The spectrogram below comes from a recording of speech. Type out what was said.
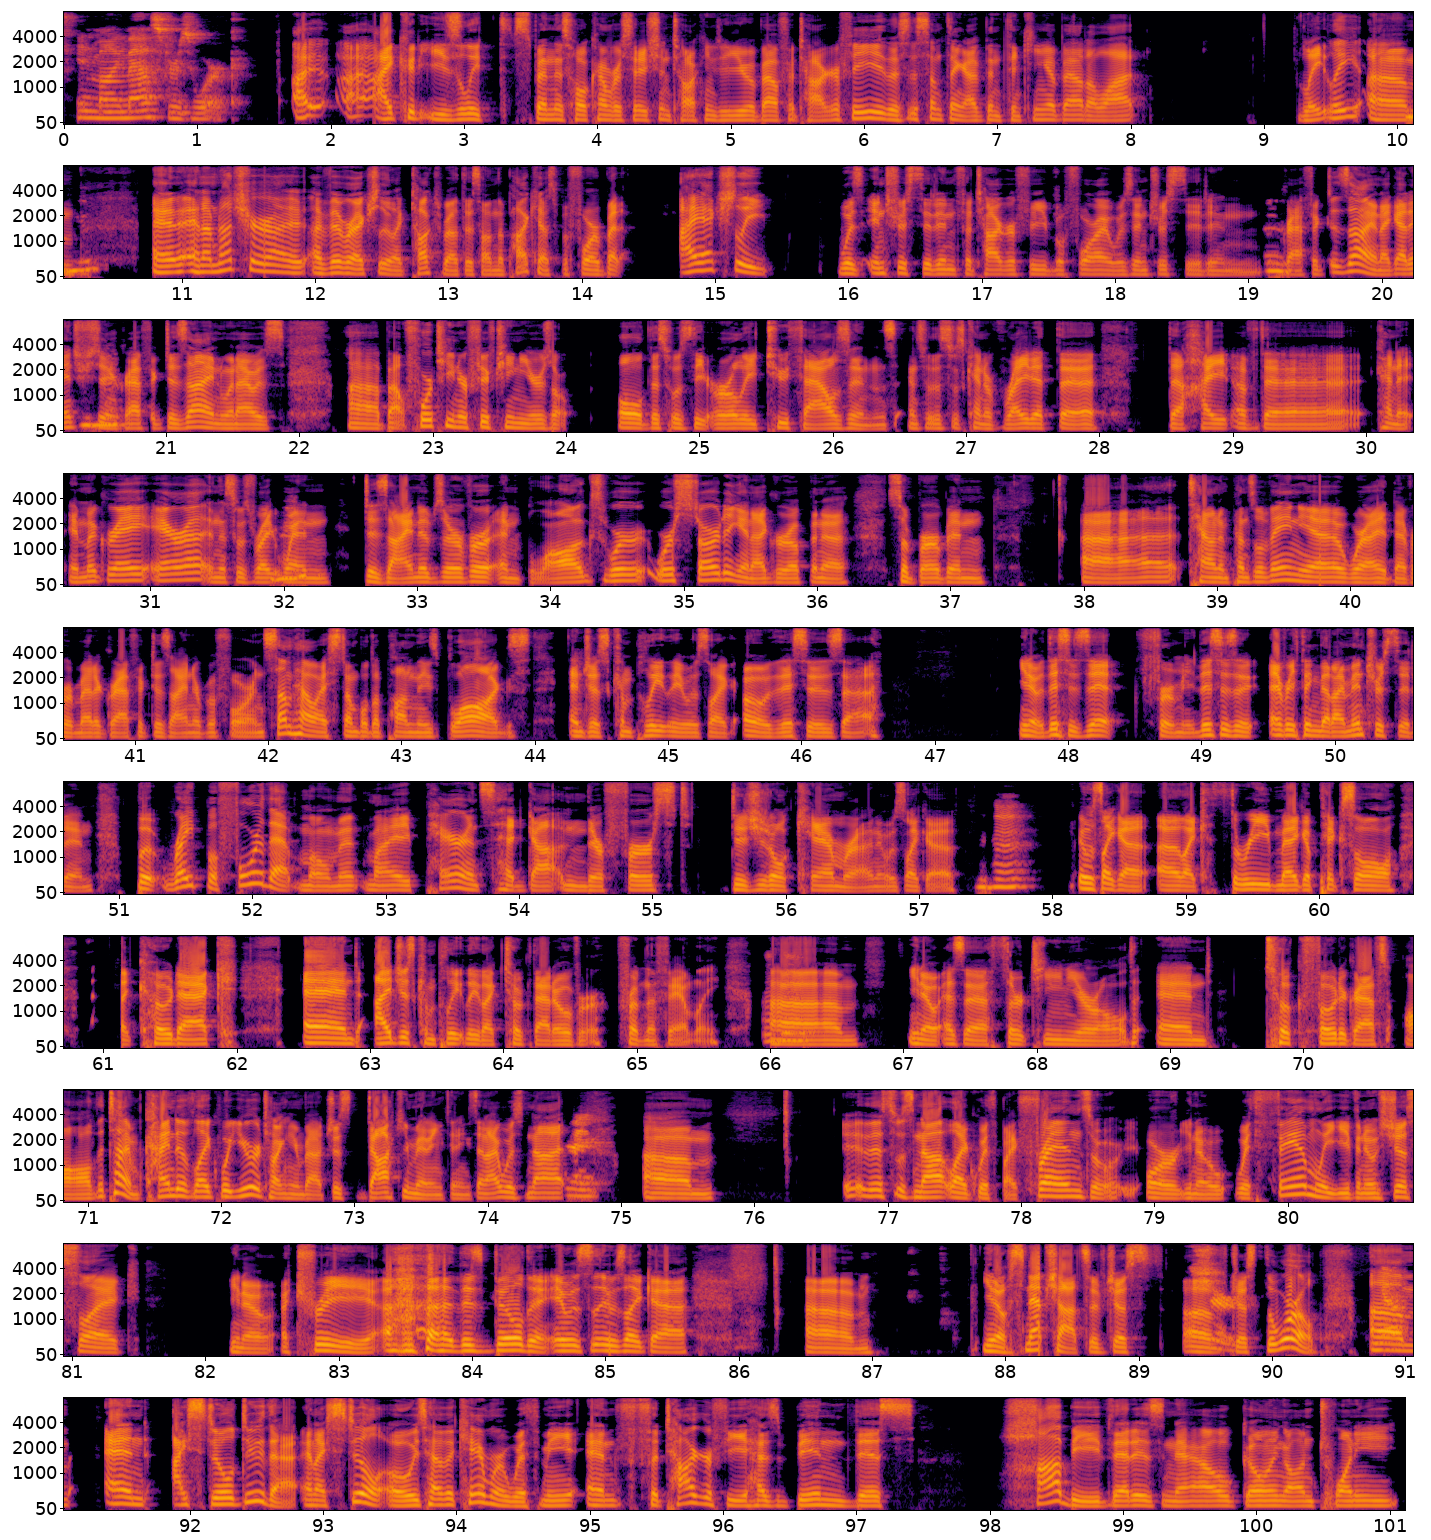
in my master's work. I, I could easily spend this whole conversation talking to you about photography. This is something I've been thinking about a lot lately. Um, Mhm. and and I'm not sure I, I've ever actually like talked about this on the podcast before, but I actually was interested in photography before I was interested in Mm. graphic design. I got interested in Mhm. graphic design when I was uh, about 14 or 15 years old. This was the early 2000s, and so this was kind of right at the the height of the kind of Emigre era, and this was right Mhm. when Design Observer and blogs were were starting. And I grew up in a suburban uh, town in Pennsylvania where I had never met a graphic designer before, and somehow I stumbled upon these blogs and just completely was like, "Oh, this is." Uh, you know this is it for me this is a, everything that i'm interested in but right before that moment my parents had gotten their first digital camera and it was like a Mhm. It was like a, a like three megapixel like kodak and i just completely like took that over from the family Mhm. um you know as a 13 year old and took photographs all the time kind of like what you were talking about just documenting things and i was not Right. um eh, this was not like with my friends or or you know with family even it was just like you know a tree uh, this building it was it was like a um you know snapshots of just of Sure. just the world Yeah. um and I still do that and I still always have a camera with me and photography has been this hobby that is now going on 20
